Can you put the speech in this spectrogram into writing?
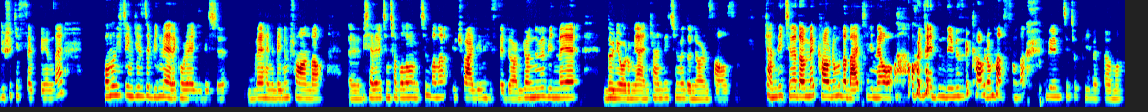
düşük hissettiğimde onun hiç İngilizce bilmeyerek oraya gidişi ve hani benim şu anda e, bir şeyler için çabalamam için bana güç verdiğini hissediyorum. Gönlümü bilmeye dönüyorum yani kendi içime dönüyorum sağ olsun. Kendi içine dönmek kavramı da belki yine o orada edindiğimiz bir kavram aslında. Benim için çok kıymetli ama.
